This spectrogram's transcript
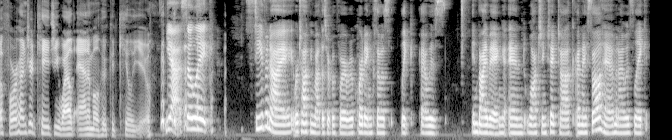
A 400 kg wild animal who could kill you. yeah, so like Steve and I were talking about this right before recording because I was like I was imbibing and watching TikTok and I saw him and I was like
